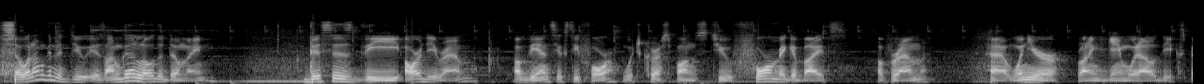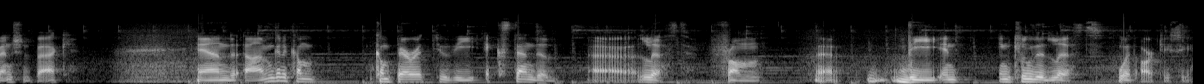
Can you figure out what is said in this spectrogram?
So what I'm going to do is I'm going to load the domain. This is the RDRAM of the N64, which corresponds to 4 megabytes of RAM uh, when you're running a game without the expansion pack. And I'm going to com compare it to the extended uh, list from uh, the in included lists with RTC.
